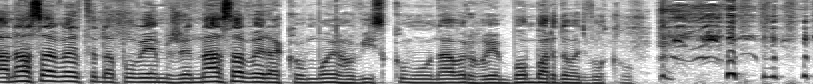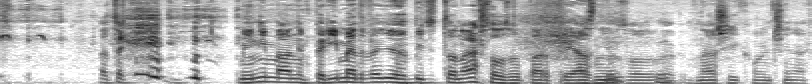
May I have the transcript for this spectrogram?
a na záver teda poviem, že na záver ako môjho výskumu navrhujem bombardovať vlkov. A tak minimálne pri medveďoch by to našlo zo pár priaznivcov v našich končinách.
